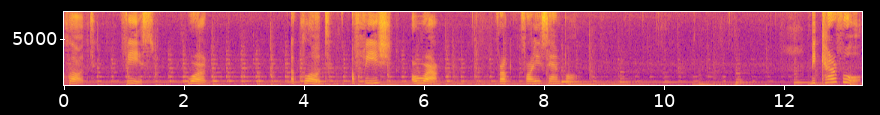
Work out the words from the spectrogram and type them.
cloth, fish, work, a cloth, a fish, or work. For, for example, Be careful.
